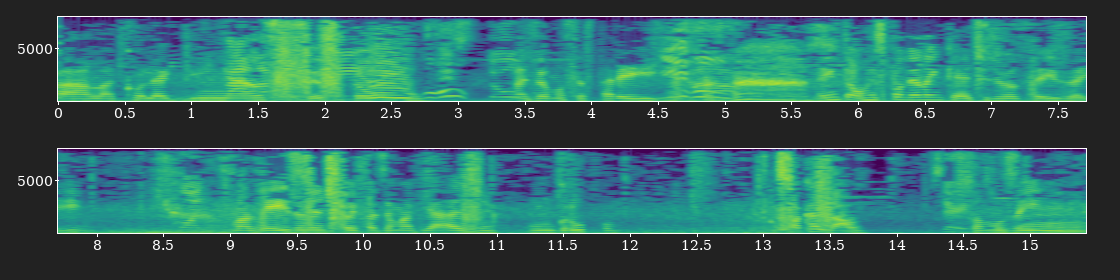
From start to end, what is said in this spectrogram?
Fala, coleguinhas. Sextou. Mas eu não cestarei. então, respondendo a enquete de vocês aí, uma vez a gente foi fazer uma viagem em grupo, só casal. Certo. Somos em.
